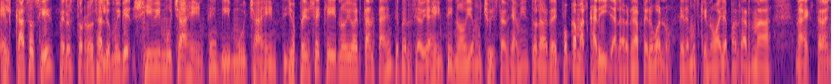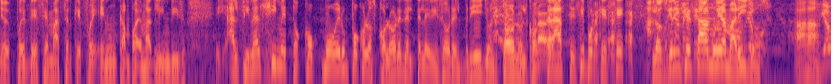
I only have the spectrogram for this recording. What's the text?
el caso sí, pero el torneo salió muy bien. Sí vi mucha gente, vi mucha gente. Yo pensé que no iba a haber tanta gente, pero sí había gente y no había mucho distanciamiento, la verdad, y poca mascarilla, la verdad. Pero bueno, esperemos que no vaya a pasar nada, nada extraño después de ese máster que fue en un campo además lindísimo. Y al final sí me tocó mover un poco los colores del televisor, el brillo, el tono, el contraste, sí, porque es que los óigame, grises estaban muy amarillos. Ajá. ¿Vio,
